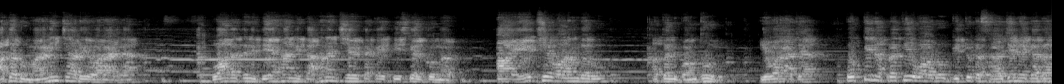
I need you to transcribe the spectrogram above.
అతడు మరణించాడు యువరాజా. వారతని దేహాన్ని దహనం చేయుటకై తీసుకెళ్తున్నారు. ఆ ఏడ్చే వారందరూ అతని బంధువులు. యువరాజా పుట్టిన ప్రతి వాడు గిట్టుట సహజమే కదా?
